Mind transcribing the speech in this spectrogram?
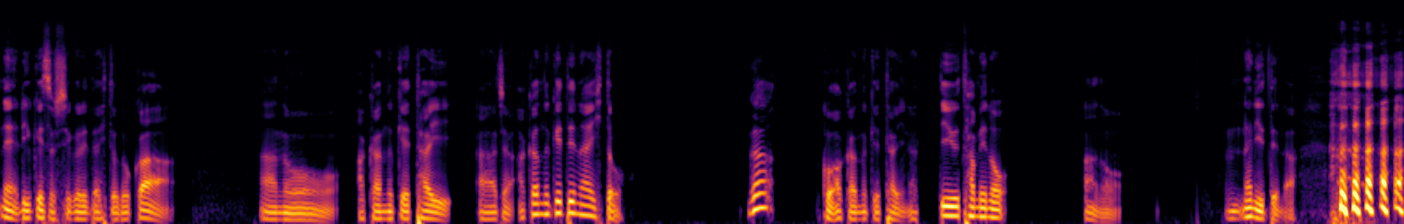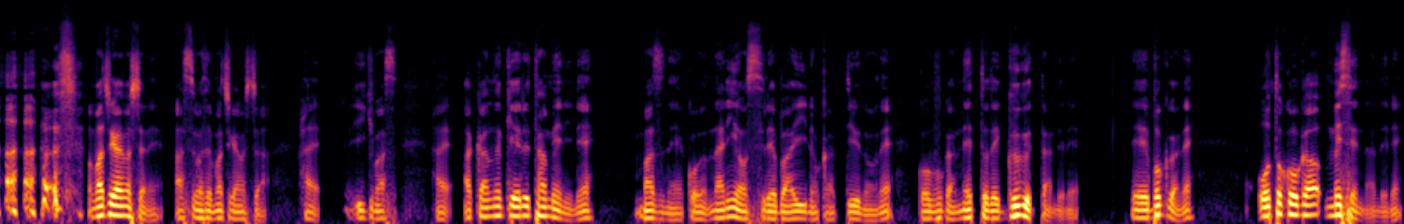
ーね、リクエストしてくれた人とか、あの、垢抜けたい、あ、じゃあ、垢抜けてない人が、こう、垢抜けたいなっていうための、あの、何言ってんだ？間違えましたね。あ、すいません、間違えました。はい、いきます。はい、垢抜けるためにね、まずね、こう何をすればいいのかっていうのをね、こう僕はネットでググったんでね、で僕がね、男が目線なんでね、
